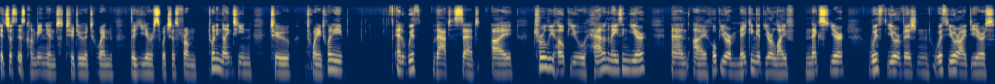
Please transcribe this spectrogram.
it just is convenient to do it when the year switches from 2019 to 2020 and with that said i truly hope you had an amazing year, and I hope you're making it your life next year with your vision, with your ideas,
